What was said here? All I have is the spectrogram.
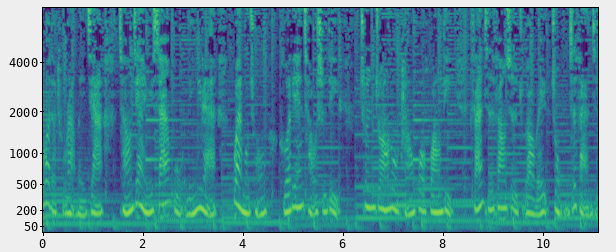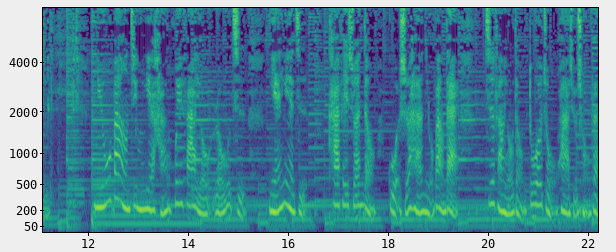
沃的土壤为佳，常见于山谷、林园、灌木丛、河边潮湿地、村庄路旁或荒地。繁殖方式主要为种子繁殖。牛蒡茎叶含挥发油、鞣质、粘液质、咖啡酸等，果实含牛蒡带、脂肪油等多种化学成分。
